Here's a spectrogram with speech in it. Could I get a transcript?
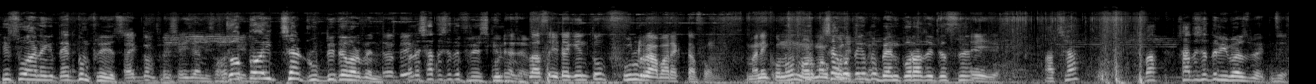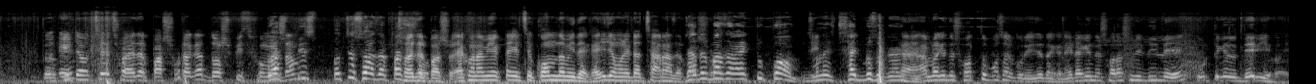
কিছু হয় না কিন্তু একদম ফ্রেশ একদম ফ্রেশ এই জানি যত ইচ্ছা ড্রুপ দিতে পারবেন সাথে- মানে সাথে সাথে ফ্রেশ কিনতে। যাবে। প্লাস এটা কিন্তু ফুল রাবার একটা ফোন মানে কোনো নরমাল কোয়ালিটি কিন্তু ব্যান করা যাইতেছে। এই যে। আচ্ছা বাহ সাথে সাথে রিভার্স ব্যাক জি। তো এটা হচ্ছে টাকা পিস পিস এখন আমি একটা এর চেয়ে কম দামি দেখাই যেমন এটা চার হাজার যাদের বাজার একটু কম মানে ষাট বছর গ্যারান্টি হ্যাঁ আমরা কিন্তু সত্য প্রচার করি এই যে দেখেন এটা কিন্তু সরাসরি দিলে উঠতে কিন্তু দেরি হয়।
